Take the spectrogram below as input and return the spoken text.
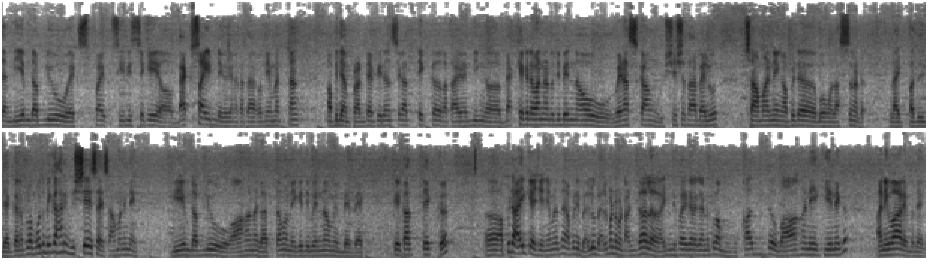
දැන් BMW X5 series එකේ බෑක් සයිඩ් එක ගැන කතා කරද්දී එහෙම නැත්නම් අපි දැන් ෆ්‍රන්ට් ඇපිරන්ස් එකත් එක්ක කතා කරනදී බෑක් එකට වන්නට තිබෙනා වූ වෙනස්කම් විශේෂතා බැලුවොත් සාමාන්‍යයෙන් අපිට බොහොම ලස්සනට ලයිට් පද්ධති දැක් ගන්න පුළුවන්. මොකද මේක හරි විශේෂයි. සාමාන්‍යයෙන් BMW වාහන ගත්තම මේකේ තිබෙනවා මේ බෑක් එකත් එක්ක. අපිට අයි කැචේ එහෙම නැත්නම් අපිට බැලු බැලමටම ටක් ගාලා අයිඩෙන්ටිෆයි කරගන්න පුළුවන් මොකද්ද වාහනේ කියන එක අනිවාර්යයෙන්ම දැන්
